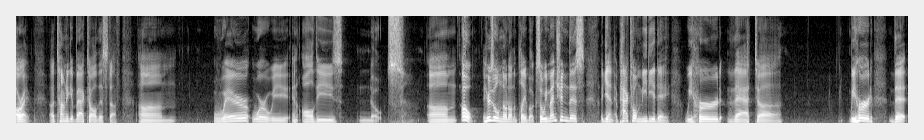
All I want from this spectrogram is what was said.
All right, uh, time to get back to all this stuff. Um, where were we in all these notes? Um, oh, here's a little note on the playbook. So we mentioned this again at Pac-12 Media Day. We heard that uh, we heard that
